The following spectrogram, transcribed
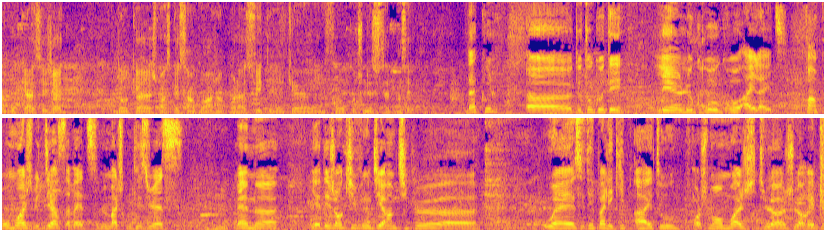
un groupe qui est assez jeune. Donc euh, je pense que c'est encourageant pour la suite et qu'il faut continuer sur cette lancée. D'accord, cool. Euh, de ton côté, les- le gros gros highlight. Enfin pour moi je vais te dire ça va être le match contre les US. Même euh, il y a des gens qui vont dire un petit peu euh, ouais c'était pas l'équipe A et tout. Franchement moi je, leur- réponds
